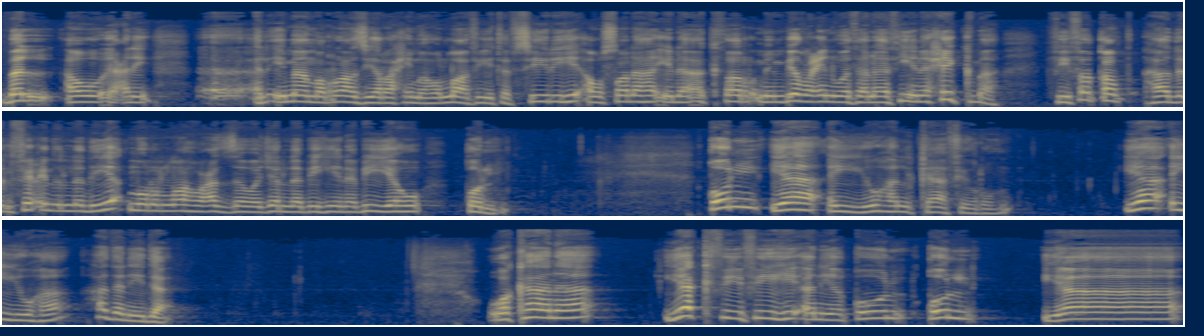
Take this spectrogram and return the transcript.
بل أو يعني آه الإمام الرازي رحمه الله في تفسيره أوصلها إلى أكثر من بضع وثلاثين حكمة في فقط هذا الفعل الذي يأمر الله عز وجل به نبيه. قل قل يا أيها الكافرون يا أيها هذا نداء وكان يكفي فيه أن يقول قل يا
